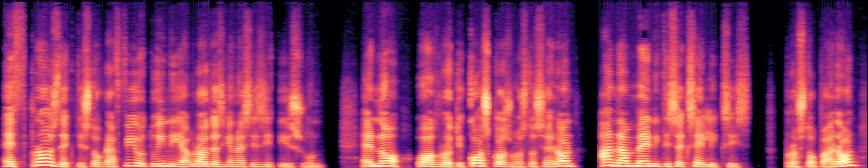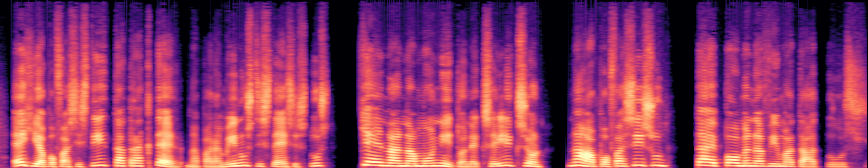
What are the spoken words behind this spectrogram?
ευπρόσδεκτοι στο γραφείο του είναι οι αγρότες για να συζητήσουν. Ενώ ο αγροτικός κόσμος των Σερών αναμένει τις εξελίξεις. Προς το παρόν έχει αποφασιστεί τα τρακτέρ να παραμείνουν στις θέσεις τους και εν αναμονή των εξελίξεων να αποφασίσουν τα επόμενα βήματά τους.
